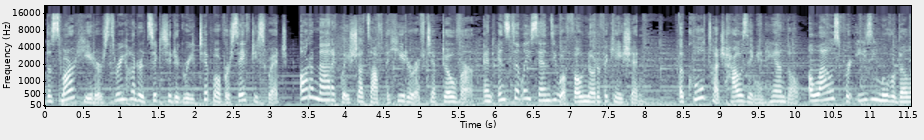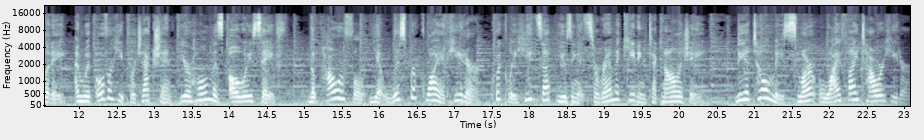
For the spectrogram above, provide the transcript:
The smart heater's 360 degree tip over safety switch automatically shuts off the heater if tipped over and instantly sends you a phone notification. The Cool Touch housing and handle allows for easy movability, and with overheat protection, your home is always safe. The powerful yet whisper quiet heater quickly heats up using its ceramic heating technology. The Atomi Smart Wi Fi Tower Heater.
